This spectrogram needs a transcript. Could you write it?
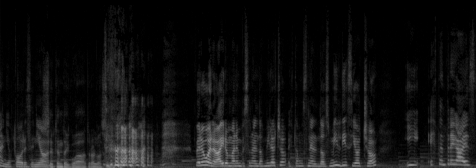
años, pobre señor. 74, algo así. Pero bueno, Iron Man empezó en el 2008, estamos en el 2018 y esta entrega es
